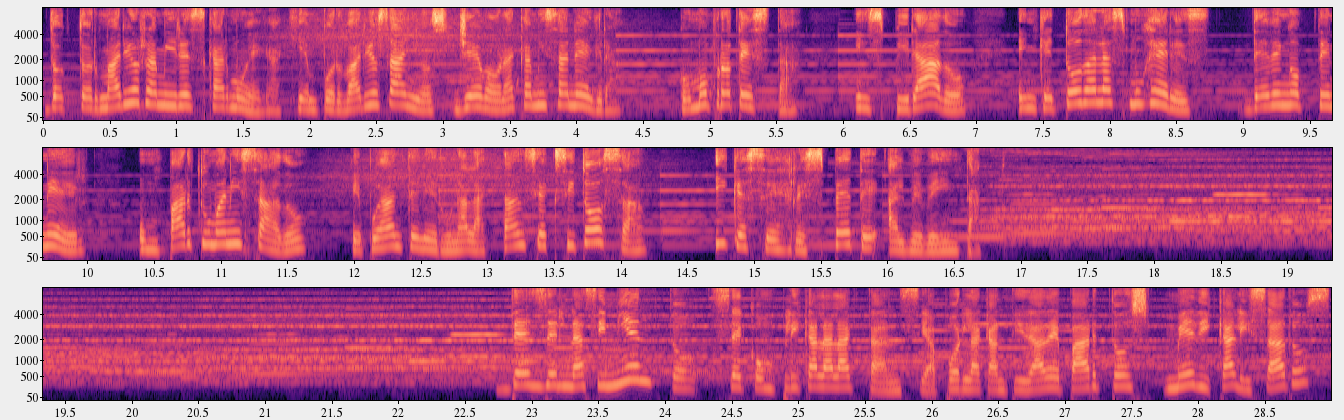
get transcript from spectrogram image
Doctor Mario Ramírez Carmuega, quien por varios años lleva una camisa negra como protesta, inspirado en que todas las mujeres deben obtener un parto humanizado, que puedan tener una lactancia exitosa y que se respete al bebé intacto. Desde el nacimiento se complica la lactancia por la cantidad de partos medicalizados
